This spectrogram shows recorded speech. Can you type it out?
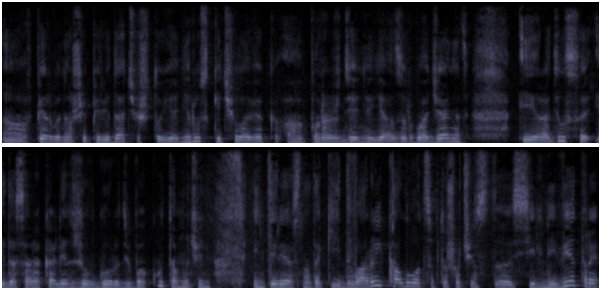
э, в первой нашей передаче, что я не русский человек а по рождению, я азербайджанец. И родился, и до 40 лет жил в городе Баку. Там очень интересно такие дворы, колодцы, потому что очень сильные ветры.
